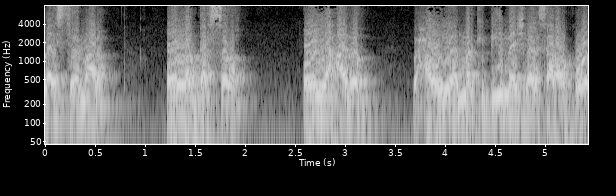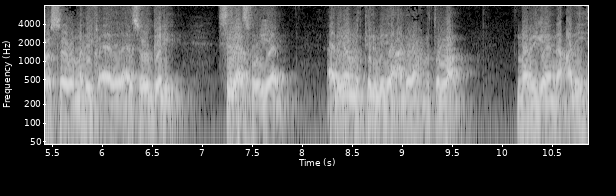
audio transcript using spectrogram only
la isticmaalo oo la darsado oo la cabo waxa weeyaan marka biyi meesha laga saaraba kuwa cusub nadiif soo geli sidaas weeyaan. Alimaam tirmidi caleyh raxmatullah nabigeena alayhi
